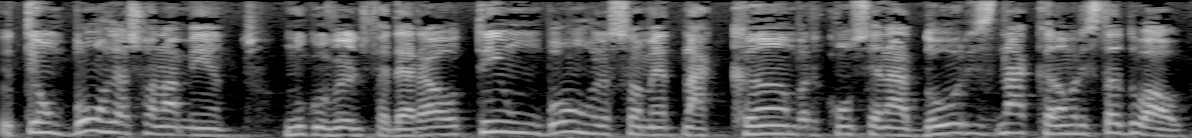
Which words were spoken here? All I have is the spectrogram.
eu tenho um bom relacionamento no governo federal, tenho um bom relacionamento na Câmara, com senadores, na Câmara Estadual.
